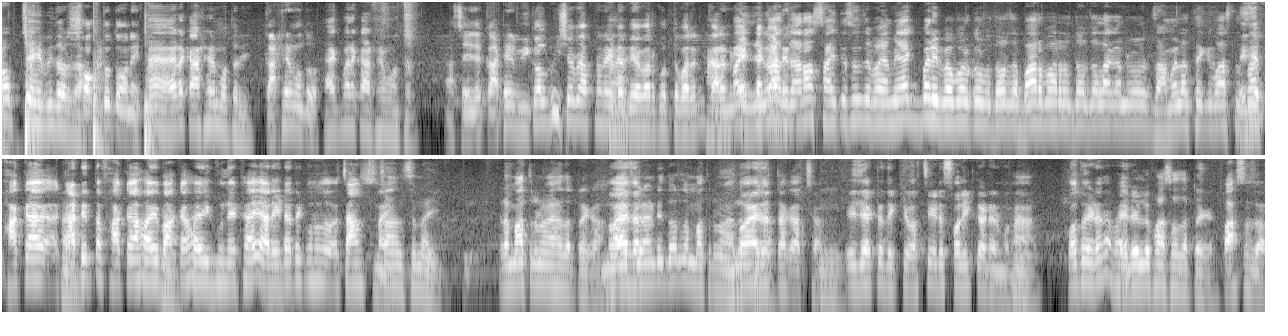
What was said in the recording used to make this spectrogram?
সবচেয়ে হেভি দরজা। শক্ত তো অনেক। হ্যাঁ এটা কাঠের মতোই কাঠের মতো? একবারে কাঠের মতো। আচ্ছা এই যে কাঠের বিকল্প হিসেবে আপনারা এটা হ্যাঁ। ব্যবহার করতে পারেন কারণ একটা কাঠের যারা চাইতেছেন যে ভাই আমি একবারই ব্যবহার করব দরজা বারবার দরজা লাগানোর ঝামেলা থেকে বাঁচতে এই যে ফাঁকা হ্যাঁ। কাঠের তো ফাঁকা হয় বাঁকা হয় ঘুনে খায় আর এটাতে কোনো চান্স নাই। চান্স নাই। এটা মাত্র নয় হাজার টাকা। 9,000 গ্যারান্টি দরজা মাত্র নয় নয় হাজার হাজার টাকা আচ্ছা। এই যে একটা দেখতে পাচ্ছি এটা সলিড কাঠের মধ্যে। হ্যাঁ। কত এটা না ভাই? এটা হলো পাঁচ হাজার টাকা। পাঁচ হাজার।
